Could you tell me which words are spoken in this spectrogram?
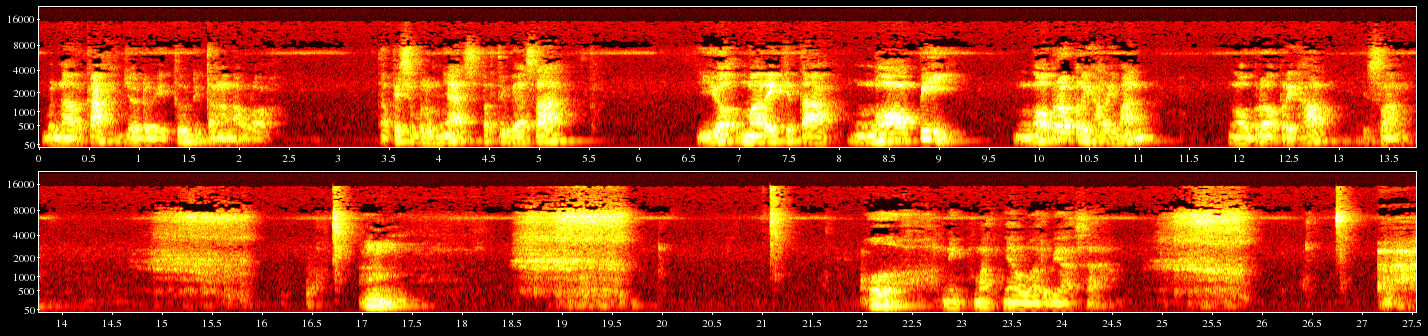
Benarkah jodoh itu di tangan Allah? Tapi sebelumnya seperti biasa Yuk mari kita ngopi Ngobrol perihal iman Ngobrol perihal Islam Hmm. Oh, nikmatnya luar biasa. Ah.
